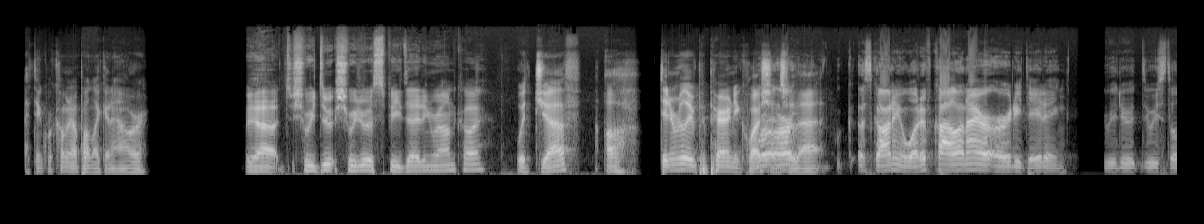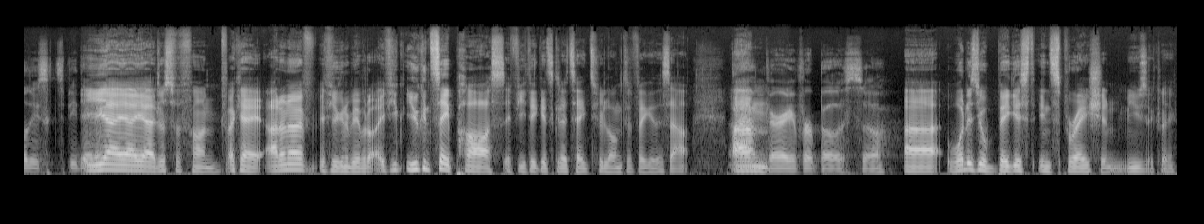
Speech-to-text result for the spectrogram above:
I think we're coming up on like an hour. Yeah. Should we do should we do a speed dating round, Kai? with Jeff. Oh, didn't really prepare any questions Or- for that. Ascani, what if Kyle and I are already dating? Do we do? Do we still do speed dating? Yeah, yeah, yeah. Just for fun. Okay. I don't know if, if you're gonna be able to. If you you can say pass if you think it's gonna take too long to figure this out. I'm Um, very verbose, so uh, what is your biggest inspiration musically?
